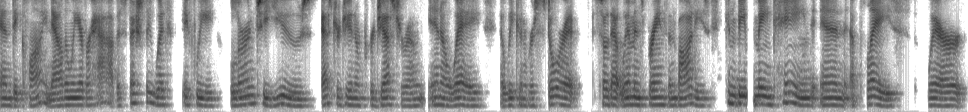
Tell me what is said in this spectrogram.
and decline now than we ever have, especially with if we learn to use estrogen and progesterone in a way that we can restore it so that women's brains and bodies can be maintained in a place where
